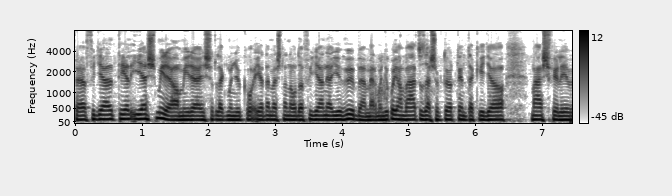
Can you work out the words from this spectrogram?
felfigyeltél ilyesmire, amire esetleg mondjuk érdemes lenne odafigyelni a jövőben, mert mondjuk olyan változások történtek így a másfél év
